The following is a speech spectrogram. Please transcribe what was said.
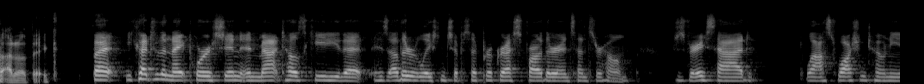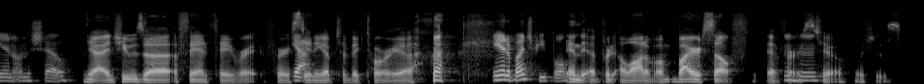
I don't think. But you cut to the night portion, and Matt tells Katie that his other relationships have progressed farther and sends her home, which is very sad. Last Washingtonian on the show. Yeah, and she was a, a fan favorite for yeah. standing up to Victoria. and a bunch of people. And the, a lot of them by herself at 1st mm-hmm. too, which is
